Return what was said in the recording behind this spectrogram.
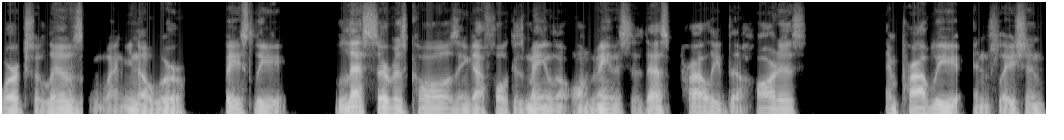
works or lives, when you know we're basically less service calls and you got focus mainly on maintenance. That's probably the hardest, and probably inflation.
